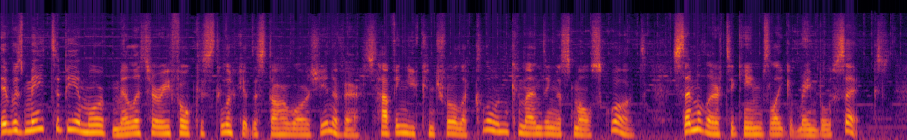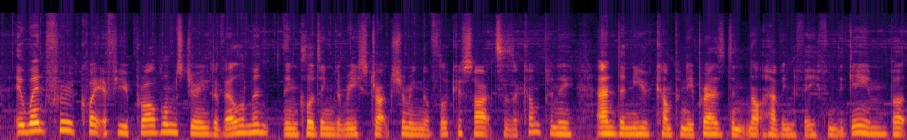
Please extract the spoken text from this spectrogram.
It was made to be a more military focused look at the Star Wars universe, having you control a clone commanding a small squad, similar to games like Rainbow Six. It went through quite a few problems during development, including the restructuring of LucasArts as a company and the new company president not having faith in the game, but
